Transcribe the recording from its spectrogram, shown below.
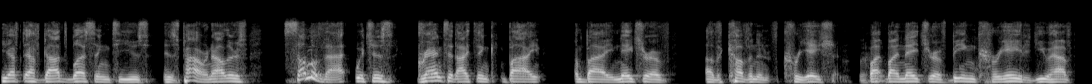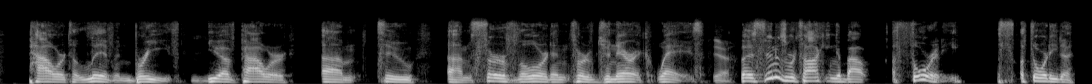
You have to have God's blessing to use His power. Now there's some of that which is granted, I think, by by nature of uh, the covenant of creation. By Mhm. by nature of being created, you have power to live and breathe. Mhm. You have power um, to um, serve the Lord in sort of generic ways. Yeah. But as soon as we're talking about authority, authority to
